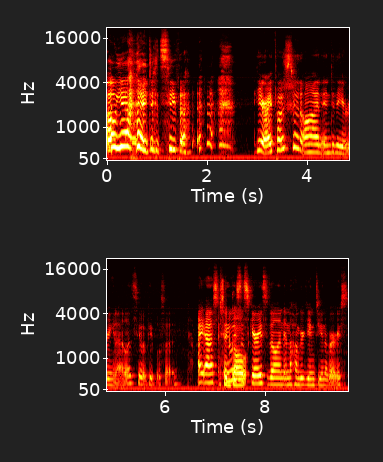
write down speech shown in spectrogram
Oh yeah, I did see that. Here, I posted on Into the Arena. Let's see what people said. I asked I said who is Gall- the scariest villain in the Hunger Games universe.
